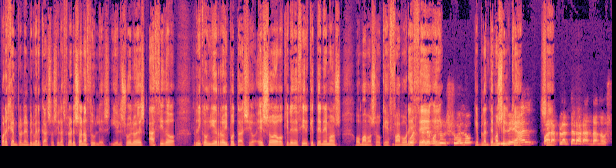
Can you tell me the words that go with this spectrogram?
por ejemplo, en el primer caso, si las flores son azules y el suelo es ácido, rico en hierro y potasio, ¿eso quiere decir que tenemos, o vamos, o que Pues favorece tenemos eh, un suelo que plantemos el qué? ideal Sí. para plantar arándanos,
